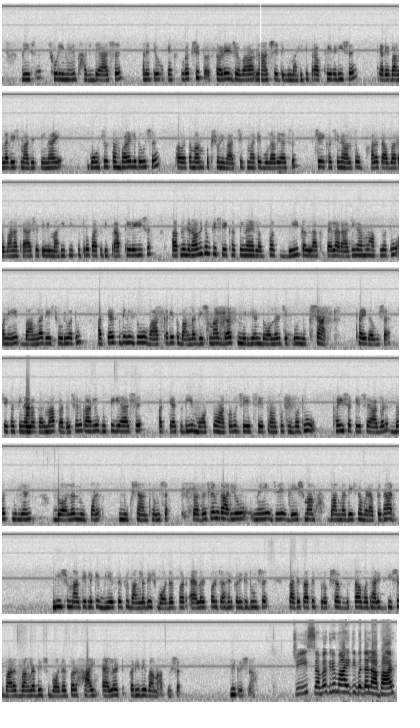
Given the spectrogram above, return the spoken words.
દેશ છોડીને ભાગી ગયા છે અને તેઓ ક્યાંક સુરક્ષિત સ્થળે જવાના છે તેવી માહિતી પ્રાપ્ત થઈ રહી છે. ત્યારે બાંગ્લાદેશમાં આજે સેનાએ મોરચો સંભાળી લીધો છે. તમામ પક્ષોની વાતચીત માટે બોલાવ્યા છે. શેખ હસીના હાલ તો ભારત આવવા રવાના થયા છે તેવી માહિતી સૂત્રો પાસેથી પ્રાપ્ત થઈ રહી છે. આપને જણાવી દઉં કે શેખ હસીનાએ લગભગ બે કલાક પહેલા રાજીનામું આપ્યું હતું અને બાંગ્લાદેશ છોડ્યું હતું. અત્યાર સુધીની જો વાત કરીએ તો બાંગ્લાદેશમાં દસ મિલિયન ડોલર જેટલું નુકસાન થઈ ગયું છે. શેખ હસીનાના ઘરમાં પ્રદર્શનકારીઓ ઘૂસી ગયા છે. અત્યાર સુધી મોતનો આંકડો જે છે ત્રણસો થી વધુ થઈ શકે છે આગળ. દસ મિલિયન ડોલરનું પણ નુકસાન થયું છે. પ્રદર્શનકારીઓને જે દેશમાં બાંગ્લાદેશના વડાપ્રધાન દેશમાંથી એટલે કે બીએસએફ બાંગ્લાદેશ બોર્ડર પર એલર્ટ પણ જાહેર કરી દીધું છે. સાથે સાથે સુરક્ષા વ્યવસ્થા વધારી દીધી છે. ભારત બાંગ્લાદેશ બોર્ડર પર હાઈ એલર્ટ કરી દેવામાં આવ્યું છે. જી કૃષ્ણ. જી, સમગ્ર માહિતી બદલ આભાર.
